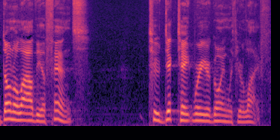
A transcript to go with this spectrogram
don't allow the offense to dictate where you're going with your life.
